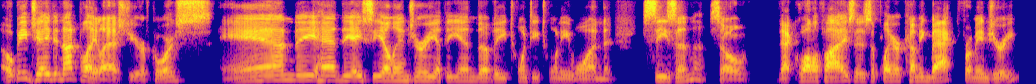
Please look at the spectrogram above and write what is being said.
OBJ did not play last year, of course, and he had the ACL injury at the end of the 2021 season. So that qualifies as a player coming back from injury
